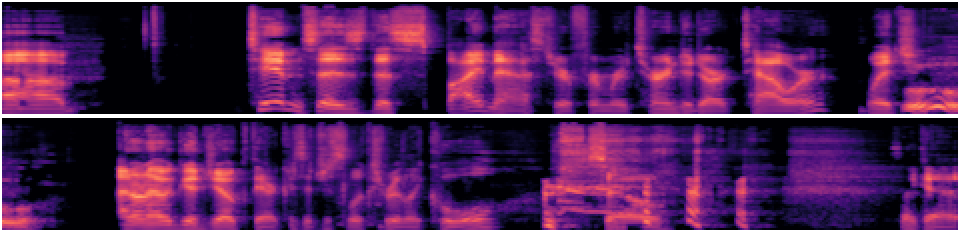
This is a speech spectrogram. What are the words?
Um, Tim says the Spy Master from Return to Dark Tower, which Ooh. I don't have a good joke there because it just looks really cool. So it's like a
